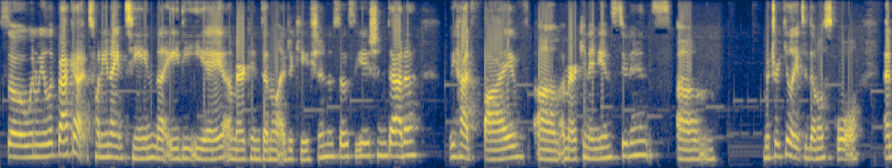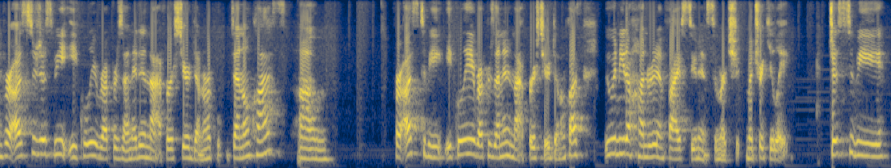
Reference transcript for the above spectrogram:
So when we look back at 2019, the ADEA, American Dental Education Association data, we had five um, American Indian students um, matriculate to dental school, and for us to just be equally represented in that first year dental dental class. Um, for us to be equally represented in that first year dental class, we would need 105 students to matriculate just to be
